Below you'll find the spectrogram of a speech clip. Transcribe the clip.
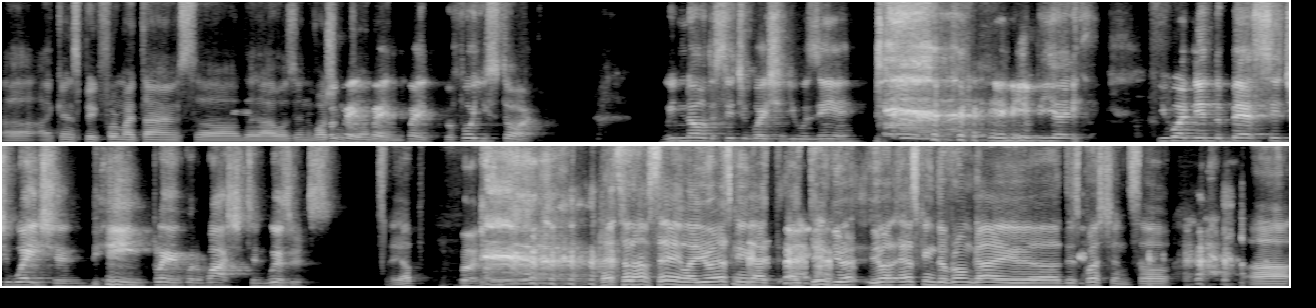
Uh, I can speak for my times uh, that I was in Washington. Wait, wait, and... wait. Before you start, we know the situation you was in in the NBA. You wasn't in the best situation being playing for the Washington Wizards. Yep. But that's what I'm saying. Like you're asking, I, I think you you are asking the wrong guy uh, this question. So, uh,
